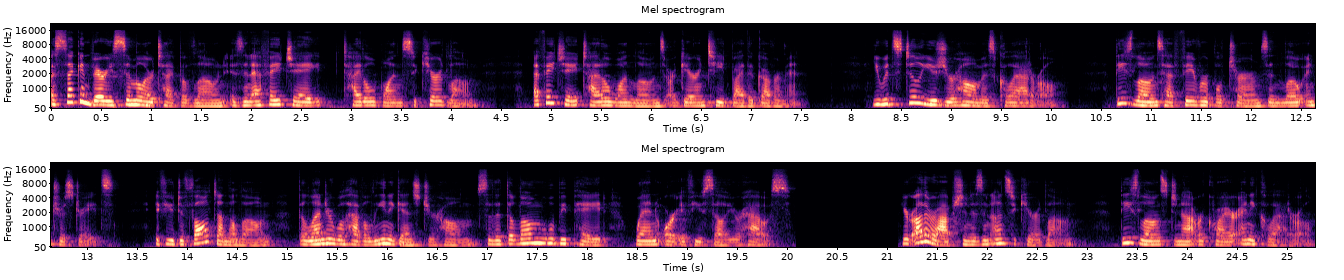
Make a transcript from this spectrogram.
A second very similar type of loan is an FHA Title I secured loan. FHA Title I loans are guaranteed by the government. You would still use your home as collateral. These loans have favorable terms and low interest rates. If you default on the loan, the lender will have a lien against your home so that the loan will be paid when or if you sell your house. Your other option is an unsecured loan. These loans do not require any collateral.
